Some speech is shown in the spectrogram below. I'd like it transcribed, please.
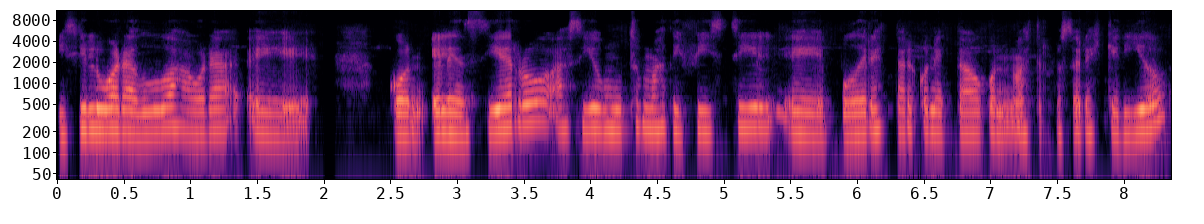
sin lugar a dudas ahora eh, con el encierro ha sido mucho más difícil eh, poder estar conectado con nuestros seres queridos.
